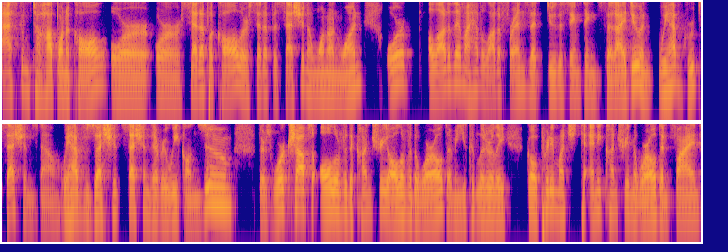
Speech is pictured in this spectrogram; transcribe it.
ask them to hop on a call or or set up a call or set up a session a one-on-one or a lot of them, I have a lot of friends that do the same things that I do. And we have group sessions now. We have sessions every week on Zoom. There's workshops all over the country, all over the world. I mean, you could literally go pretty much to any country in the world and find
